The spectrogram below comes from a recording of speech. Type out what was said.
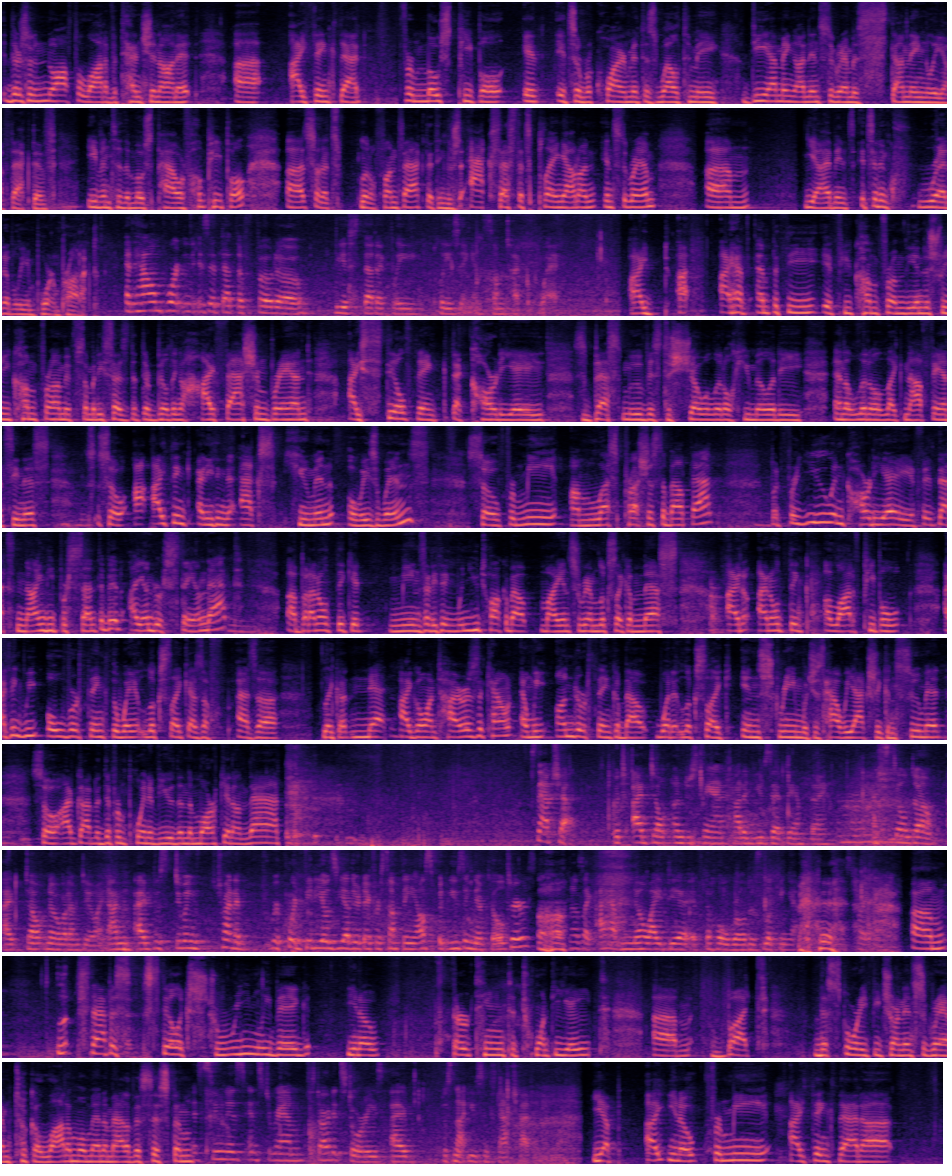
there's an awful lot of attention on it. Uh, I think that for most people, it, it's a requirement as well to me. DMing on Instagram is stunningly effective, even to the most powerful people. Uh, so that's a little fun fact. I think there's access that's playing out on Instagram. Um, yeah, I mean, it's, it's an incredibly important product. And how important is it that the photo be aesthetically pleasing in some type of way? I, I, I have empathy if you come from the industry you come from. If somebody says that they're building a high fashion brand, I still think that Cartier's best move is to show a little humility and a little like not fanciness. So I, I think anything that acts human always wins. So for me, I'm less precious about that. But for you and Cartier, if it, that's 90% of it, I understand that. Uh, but I don't think it means anything. When you talk about my Instagram looks like a mess, I don't, I don't think a lot of people, I think we overthink the way it looks like as a, as a, like a net, I go on Tyra's account, and we underthink about what it looks like in stream, which is how we actually consume it. So I've got a different point of view than the market on that. Snapchat, which I don't understand how to use that damn thing. I still don't. I don't know what I'm doing. I'm, I was doing, trying to record videos the other day for something else, but using their filters. And I was like, I have no idea if the whole world is looking at me. right now. Snap is still extremely big, you know, 13 to 28. Um, but the story feature on Instagram took a lot of momentum out of the system. As soon as Instagram started stories, I was not using Snapchat anymore. Yep. I, you know, for me, I think that, uh,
